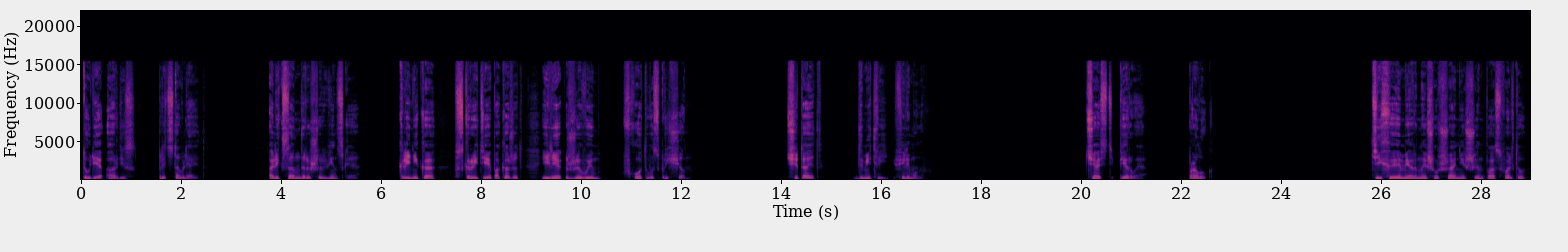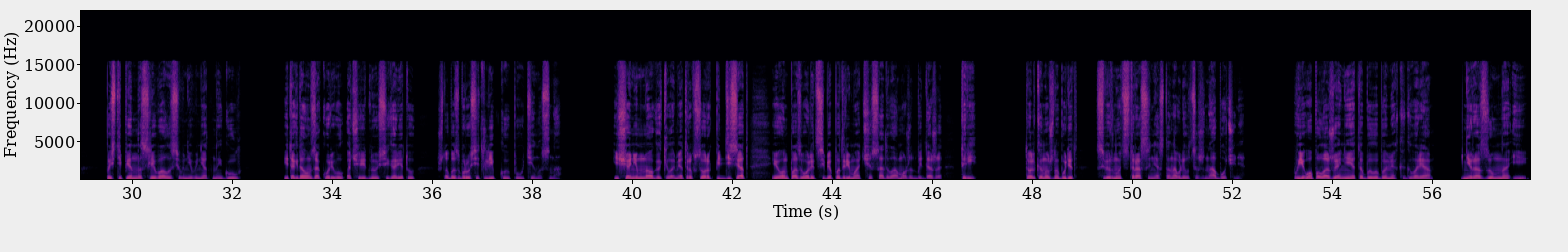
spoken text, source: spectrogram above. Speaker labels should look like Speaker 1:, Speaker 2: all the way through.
Speaker 1: Студия «Ардис» представляет Александра Шервинская Клиника «Вскрытие покажет» или «Живым вход воспрещен». Читает Дмитрий Филимонов Часть первая. Пролог. Тихое мерное шуршание шин по асфальту постепенно сливалось в невнятный гул, и тогда он закуривал очередную сигарету, чтобы сбросить липкую паутину сна. Еще немного, километров сорок-пятьдесят, и он позволит себе подремать часа два, может быть, даже три. Только нужно будет свернуть с трассы, не останавливаться же на обочине. В его положении это было бы, мягко говоря, неразумно и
